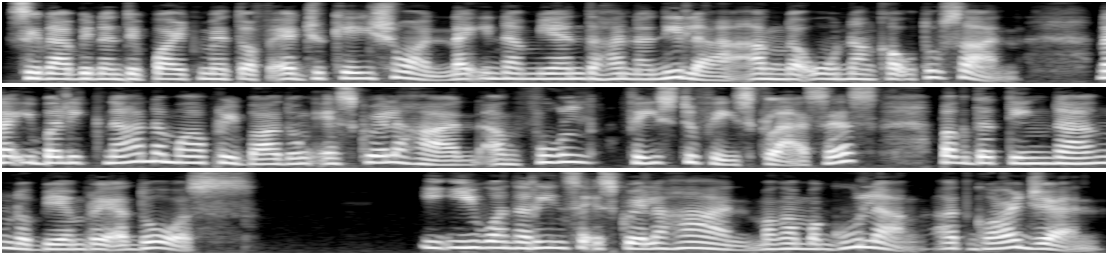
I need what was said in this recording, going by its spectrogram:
Sinabi ng Department of Education na inamyendahan na nila ang naunang kautusan na ibalik na ng mga pribadong eskwelahan ang full face-to-face classes pagdating ng Nobyembre 2. Iiwan na rin sa eskwelahan, mga magulang at guardian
